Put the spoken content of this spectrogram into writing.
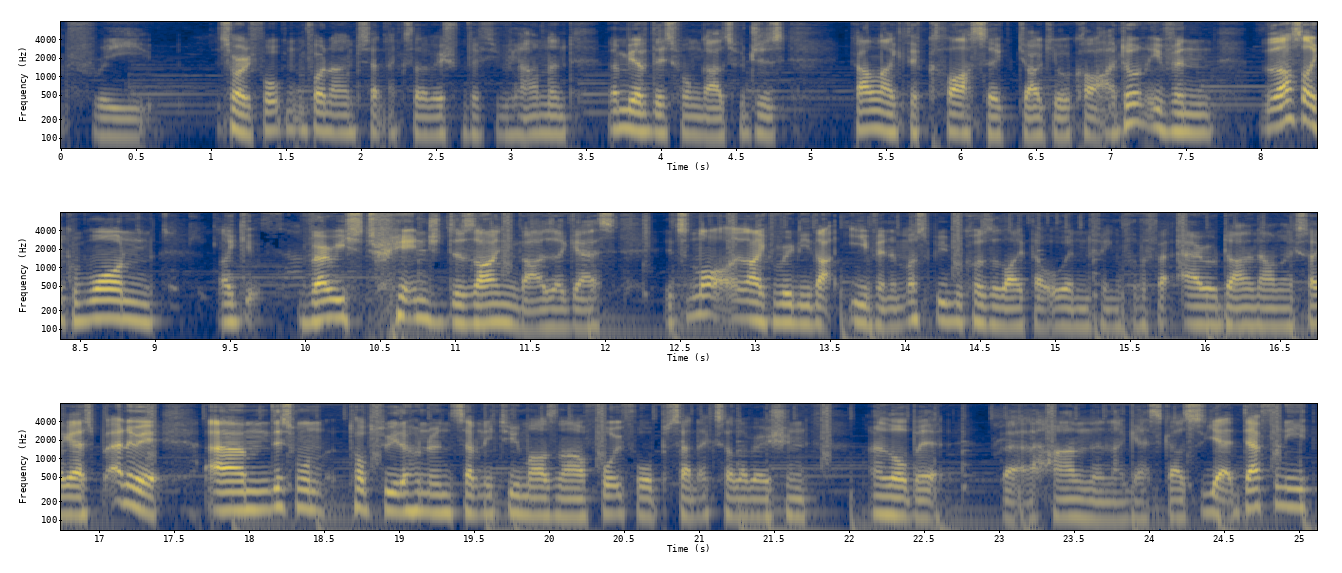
free, sorry, 49% acceleration, 50 free handling. Then we have this one, guys, which is kind of like the classic Jaguar car. I don't even, that's like one, like, very strange design, guys, I guess. It's not, like, really that even. It must be because of, like, that wind thing for the aerodynamics, I guess. But anyway, um, this one, top speed 172 miles an hour, 44% acceleration, and a little bit better handling, I guess, guys. So yeah, definitely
